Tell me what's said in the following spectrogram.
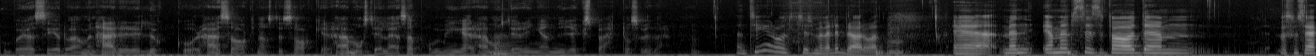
och börja se då, ja men här är det luckor, här saknas det saker, här måste jag läsa på mer, här måste mm. jag ringa en ny expert och så vidare. Mm. Ja, det låter som ett väldigt bra råd. Mm. Eh, men, ja, men precis vad, um, vad ska man säga,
